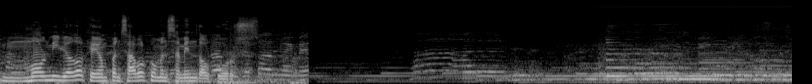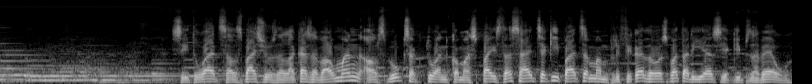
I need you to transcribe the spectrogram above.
molt millor del que jo em pensava al començament del curs. Situats als baixos de la Casa Bauman, els bucs actuen com a espais d'assaig equipats amb amplificadors, bateries i equips de veu.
